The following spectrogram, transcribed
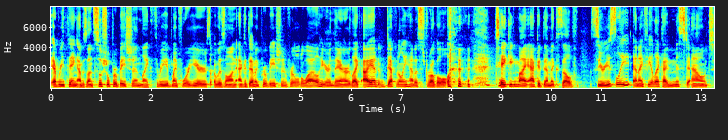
everything. I was on social probation like three of my four years. I was on academic probation for a little while here and there. Like I had definitely had a struggle taking my academic self seriously, and I feel like I missed out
